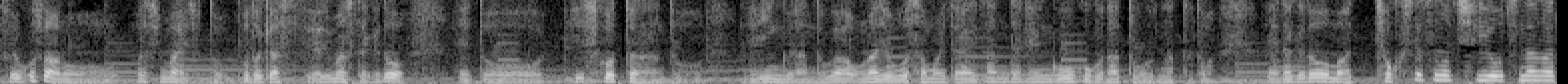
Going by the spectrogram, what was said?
それこそあの私前ちょっとポッドキャストでやりましたけど、えっと、スコットランドとイングランドが同じ王様をいただいたんで連合王国だってことになったと。だけど、まあ、直接の血をつながっ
